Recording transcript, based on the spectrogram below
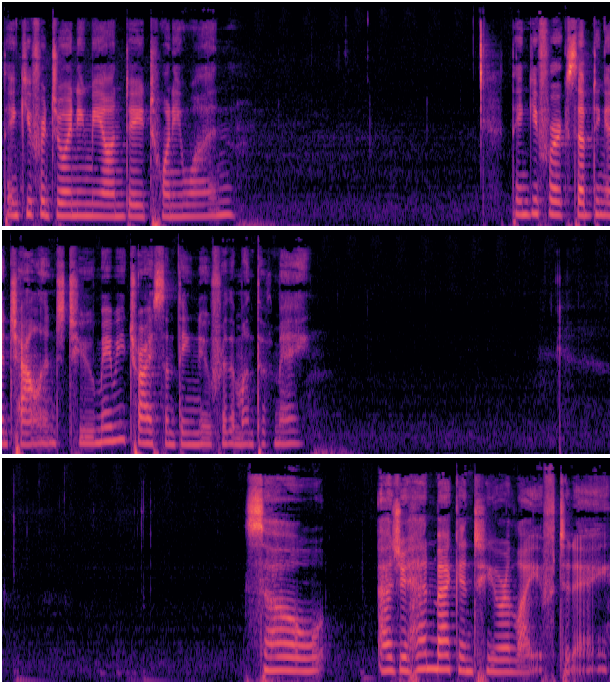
Thank you for joining me on day 21. Thank you for accepting a challenge to maybe try something new for the month of May. So, as you head back into your life today,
